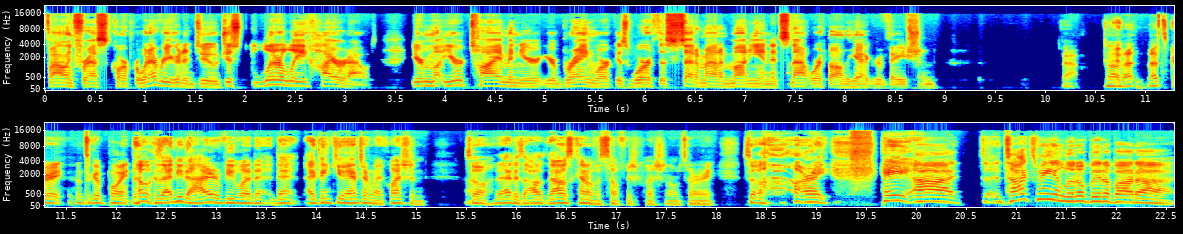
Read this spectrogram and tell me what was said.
filing for S corp or whatever you're going to do, just literally hire it out. Your your time and your your brain work is worth a set amount of money, and it's not worth all the aggravation. Yeah, no, that that's great. That's a good point. No, because I need to hire people. That, that I think you answered my question. So that is that was kind of a selfish question. I'm sorry. So all right, hey, uh, t- talk to me a little bit about uh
